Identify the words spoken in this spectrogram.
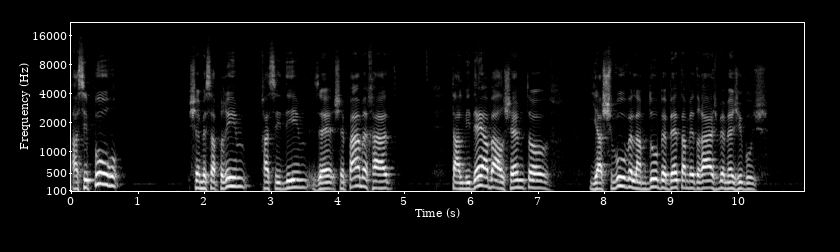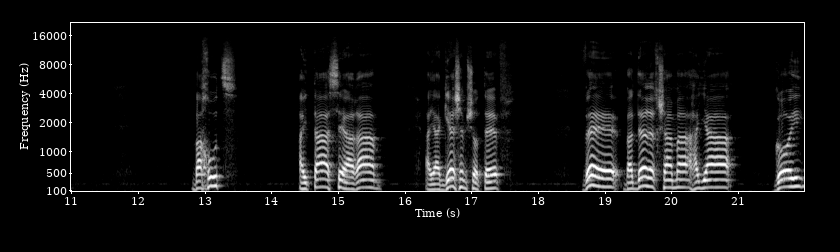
הסיפור שמספרים חסידים זה שפעם אחת תלמידי הבעל שם טוב ישבו ולמדו בבית המדרש במז'יבוש. בחוץ הייתה סערה, היה גשם שוטף, ובדרך שמה היה גוי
